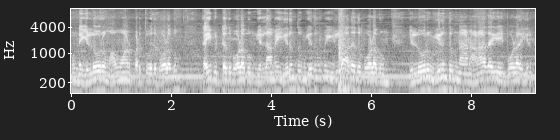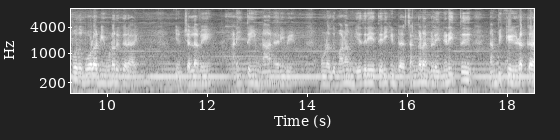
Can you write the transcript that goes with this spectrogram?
உன்னை எல்லோரும் அவமானப்படுத்துவது போலவும் கைவிட்டது போலவும் எல்லாமே இருந்தும் எதுவுமே இல்லாதது போலவும் எல்லோரும் இருந்தும் நான் அனாதையைப் போல இருப்பது போல நீ உணர்கிறாய். என் செல்லமே அனைத்தையும் நான் அறிவேன். உனது மனம் எதிரே தெரிகின்ற சங்கடங்களை நினைத்து நம்பிக்கை இழக்கிற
